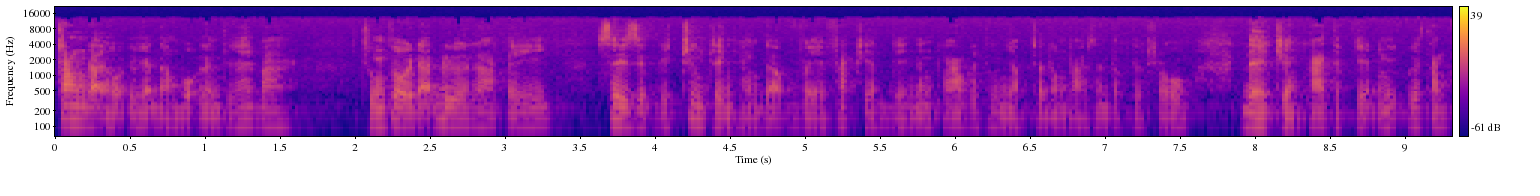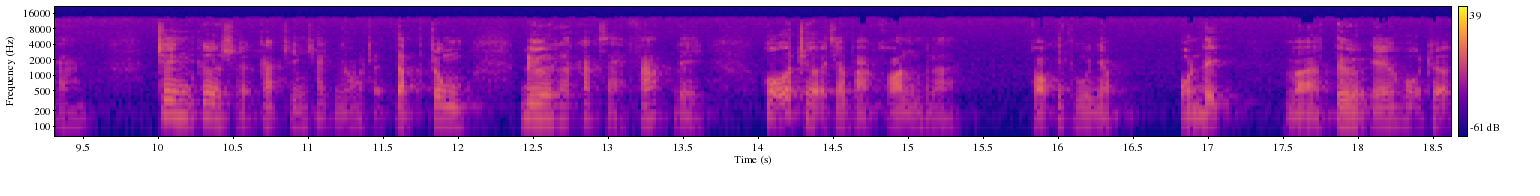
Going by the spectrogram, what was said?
trong đại hội huyện đảng bộ lần thứ 23 chúng tôi đã đưa ra cái xây dựng cái chương trình hành động về phát triển để nâng cao cái thu nhập cho đồng bào dân tộc thiểu số, để triển khai thực hiện nghị quyết 88 trên cơ sở các chính sách đó sẽ tập trung đưa ra các giải pháp để hỗ trợ cho bà con là có cái thu nhập ổn định và từ cái hỗ trợ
